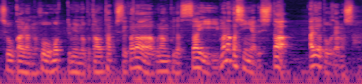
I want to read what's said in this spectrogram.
紹介欄の方をもっと見るのボタンをタップしてからご覧ください。真中深也でした。ありがとうございました。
